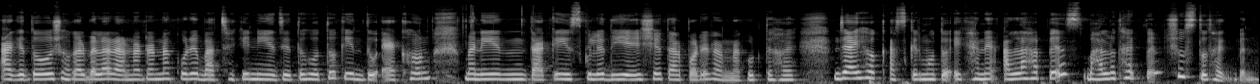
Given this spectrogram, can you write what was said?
আগে তো সকালবেলা রান্না টান্না করে বাচ্চাকে নিয়ে যেতে হতো, কিন্তু এখন মানে তাকে স্কুলে দিয়ে এসে তারপরে রান্না করতে হয়। যাই হোক, আজকের মতো এখানে। আল্লাহ হাফেজ, ভালো থাকবেন, সুস্থ থাকবেন।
